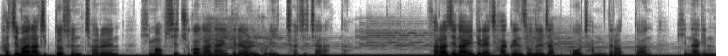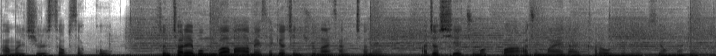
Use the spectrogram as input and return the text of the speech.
하지만 아직도 순철은 힘없이 죽어간 아이들의 얼굴이 잊혀지지 않았다. 사라진 아이들의 작은 손을 잡고 잠들었던 기나긴 밤을 지울 수 없었고 순철의 몸과 마음에 새겨진 흉한 상처는 아저씨의 주먹과 아줌마의 날카로운 눈을 기억나게 했다.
